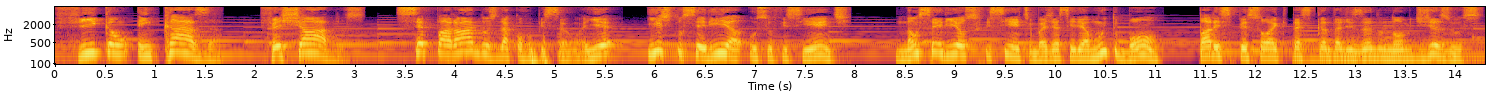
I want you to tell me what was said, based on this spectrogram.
Ficam em casa, fechados, separados da corrupção. E isto seria o suficiente? Não seria o suficiente, mas já seria muito bom para esse pessoal que está escandalizando o nome de Jesus.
